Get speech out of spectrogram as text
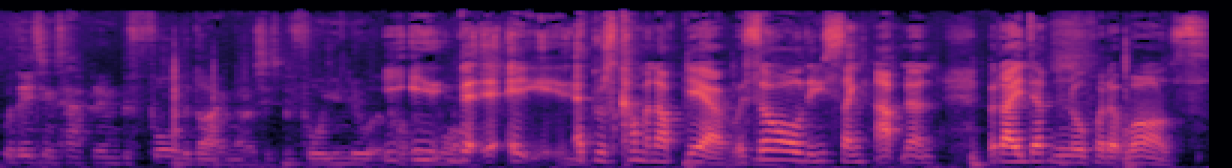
Were these things happening before the diagnosis, before you knew what the problem was? the- It, it was coming up, yeah. We saw all these things happening, but I didn't know what it was.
